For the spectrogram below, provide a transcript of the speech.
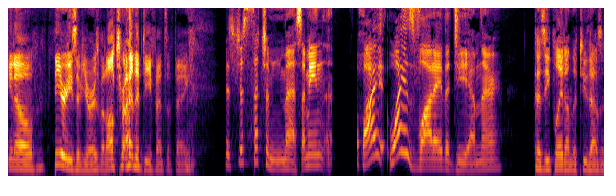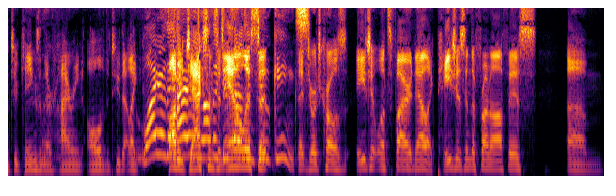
you know, theories of yours, but I'll try the defensive thing. It's just such a mess. I mean, why why is Vlade the GM there? Because he played on the 2002 Kings, and they're hiring all of the two that like Why are they Bobby Jackson's all the an analyst 2002 that, Kings? that George Karl's agent wants fired now. Like Peja is in the front office. Um,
